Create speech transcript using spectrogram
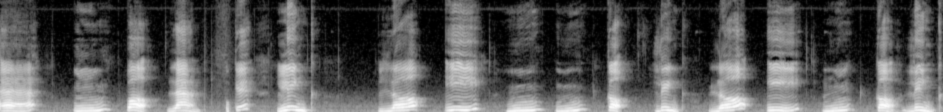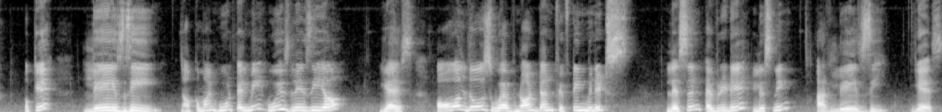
a m p. Lamp. Okay link. L e n n k. Link. L e n k. Link. Okay lazy. Now come on who tell me who is lazy here? Yes. All those who have not done 15 minutes lesson every day listening are lazy. Yes.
